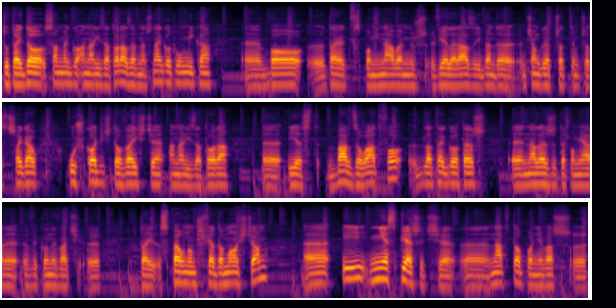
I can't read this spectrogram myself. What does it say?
tutaj do samego analizatora zewnętrznego tłumika, bo tak jak wspominałem już wiele razy i będę ciągle przed tym przestrzegał, uszkodzić to wejście analizatora jest bardzo łatwo, dlatego też należy te pomiary wykonywać tutaj z pełną świadomością i nie spieszyć się e, nad to, ponieważ e,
